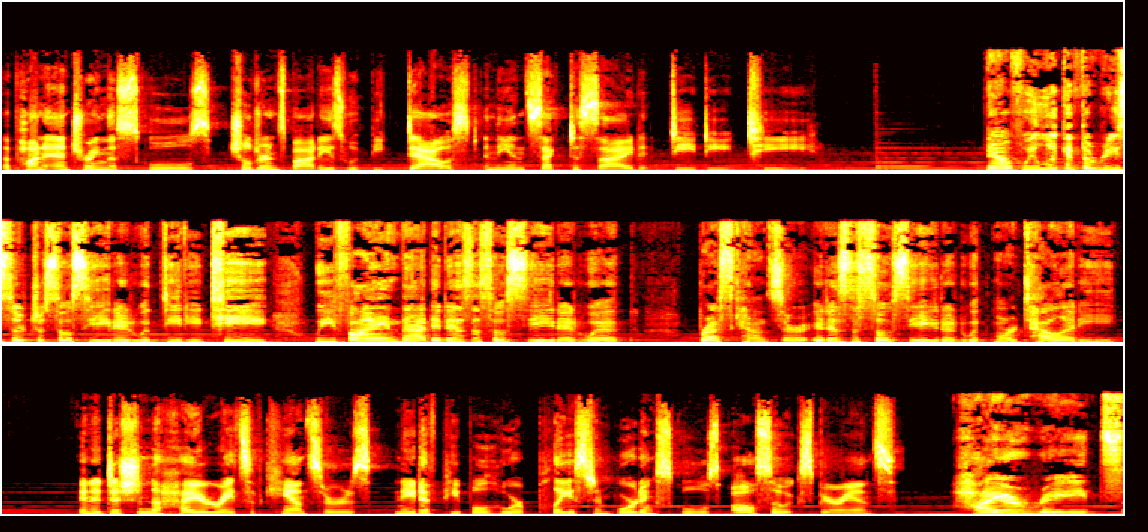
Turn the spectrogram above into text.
Upon entering the schools, children's bodies would be doused in the insecticide DDT. Now, if we look at the research associated with DDT, we find that it is associated with breast cancer, it is associated with mortality. In addition to higher rates of cancers, Native people who were placed in boarding schools also experience higher rates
